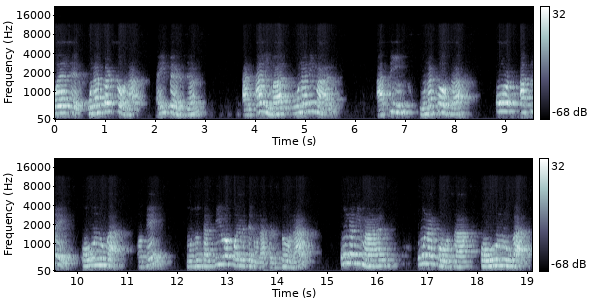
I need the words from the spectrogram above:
puede ser una persona, a person, an animal, un animal, a thing, una cosa, or a place, o un lugar, ¿ok? Un sustantivo puede ser una persona, un animal, una cosa o un lugar.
